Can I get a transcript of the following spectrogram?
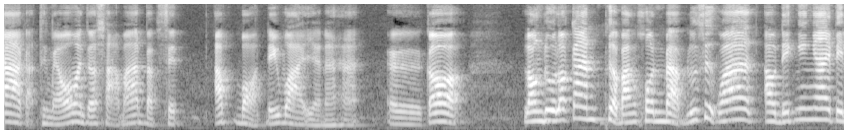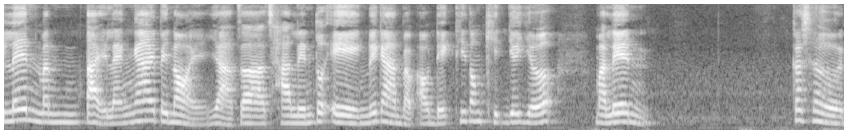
ยากอะถึงแม้ว่ามันจะสามารถแบบเซตอัพบอร์ดได้ไวอะนะฮะเออก็ ลองดูแล้วกันเผื่อบางคนแบบรู้สึกว่าเอาเด็กง่าย ๆ ไปเล่นมันไต่แรงง่ายไปหน่อย อยากจะชาเลนจ์ตัวเองด้วยการแบบเอาเด็กที่ต้องคิดเยอะๆ มาเล่น ก็เชิญ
